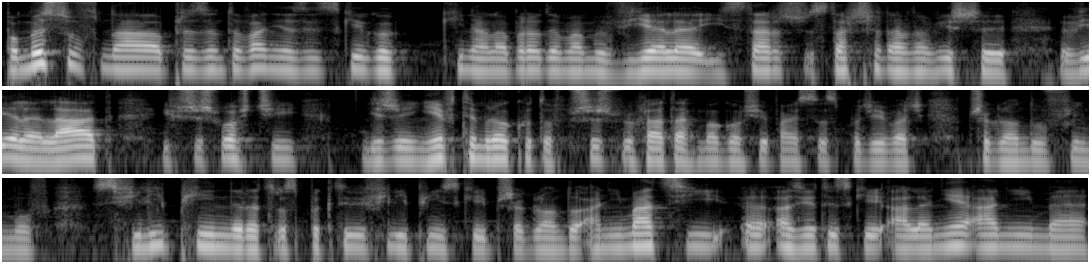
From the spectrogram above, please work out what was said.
pomysłów na prezentowanie azjatyckiego kina naprawdę mamy wiele i starczy, starczy nam, nam jeszcze wiele lat i w przyszłości, jeżeli nie w tym roku, to w przyszłych latach mogą się Państwo spodziewać przeglądów filmów z Filipin, retrospektywy filipińskiej, przeglądu animacji e, azjatyckiej, ale nie anime,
